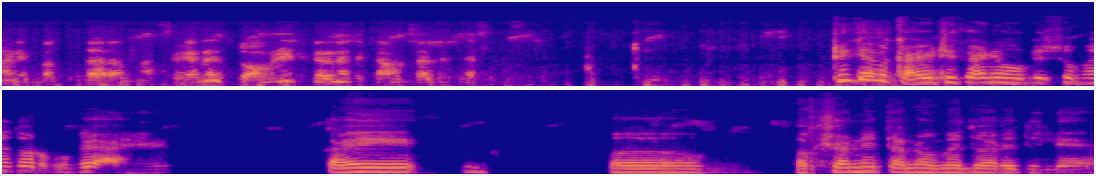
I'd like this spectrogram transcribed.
आणि मतदारांना सगळ्यांनाच डॉमिनेट करण्याचे काम चाललेलं आहे. ठीक आहे काही ठिकाणी ओबीसी उमेदवार उभे आहेत. काही पक्षांनी त्यांना उमेदवारी दिली आहे.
